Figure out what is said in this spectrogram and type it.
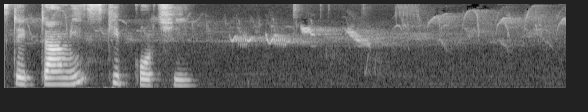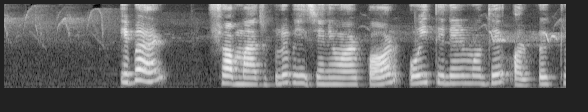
স্টেপটা আমি স্কিপ করছি। এবার সব মাছগুলো ভেজে নেওয়ার পর ওই তেলের মধ্যে অল্প একটু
